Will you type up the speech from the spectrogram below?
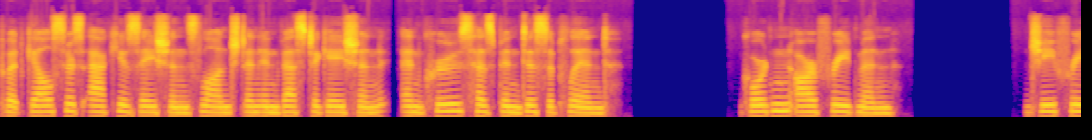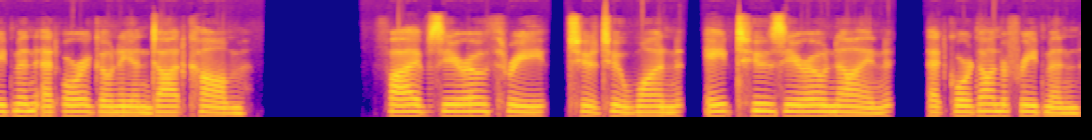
but Gelser's accusations launched an investigation and Kruse has been disciplined. Gordon R. Friedman. G. Friedman at Oregonian.com. 503 221 8209 at Gordon Friedman.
